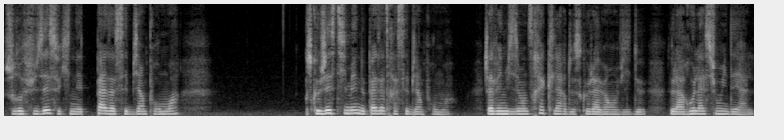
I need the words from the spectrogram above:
Je refusais ce qui n'est pas assez bien pour moi, ce que j'estimais ne pas être assez bien pour moi. J'avais une vision très claire de ce que j'avais envie, de, la relation idéale.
